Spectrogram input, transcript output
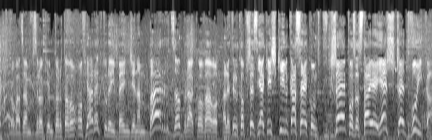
Odprowadzam wzrokiem tortową ofiarę, której będzie nam bardzo brakowało, ale tylko przez jakieś kilka sekund. W grze pozostaje jeszcze dwójka.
